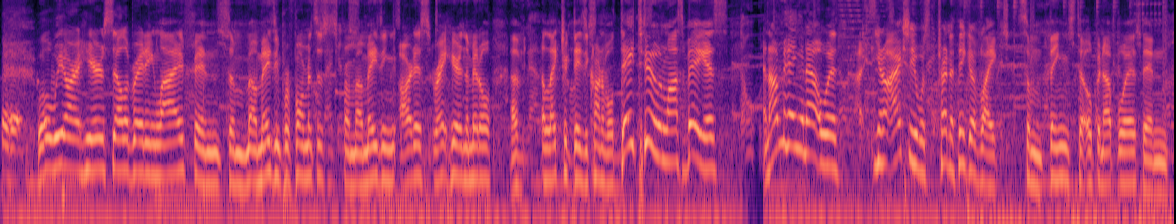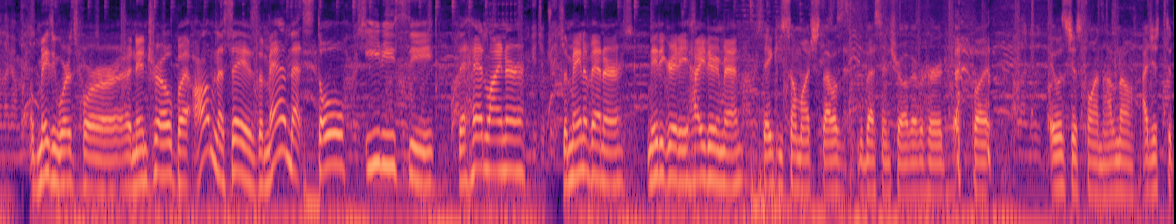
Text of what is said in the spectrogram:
Well, we are here celebrating life and some amazing performances from amazing artists right here in the middle of Electric Daisy Carnival Day 2 in Las Vegas. And I'm hanging out with, uh, you know, I actually was trying to think of like some things to open up with and amazing words for an intro, but all I'm going to say is the man that stole EDC, the headliner, the main eventer, Nitti Gritti. How you doing, man? Thank you so much. That was the best intro I've ever heard. But it was just fun. I don't know. I just did,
